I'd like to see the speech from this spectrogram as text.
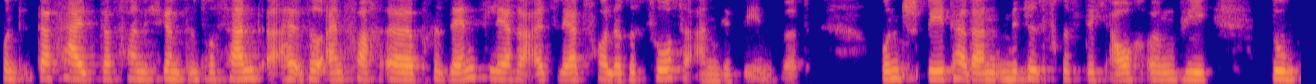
Und das halt, das fand ich ganz interessant, also einfach äh, Präsenzlehre als wertvolle Ressource angesehen wird und später dann mittelfristig auch irgendwie so,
